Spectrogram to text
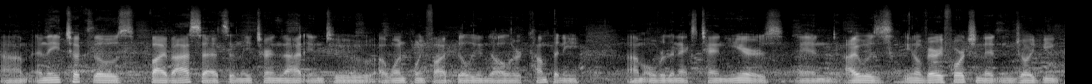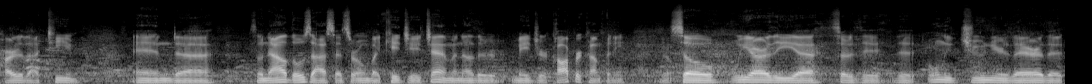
Um, and they took those five assets and they turned that into a 1.5 billion dollar company um, over the next 10 years. And I was you know very fortunate and enjoyed being part of that team. And uh, so now those assets are owned by KGHM, another major copper company. Yep. So we are the uh, sort of the, the only junior there that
